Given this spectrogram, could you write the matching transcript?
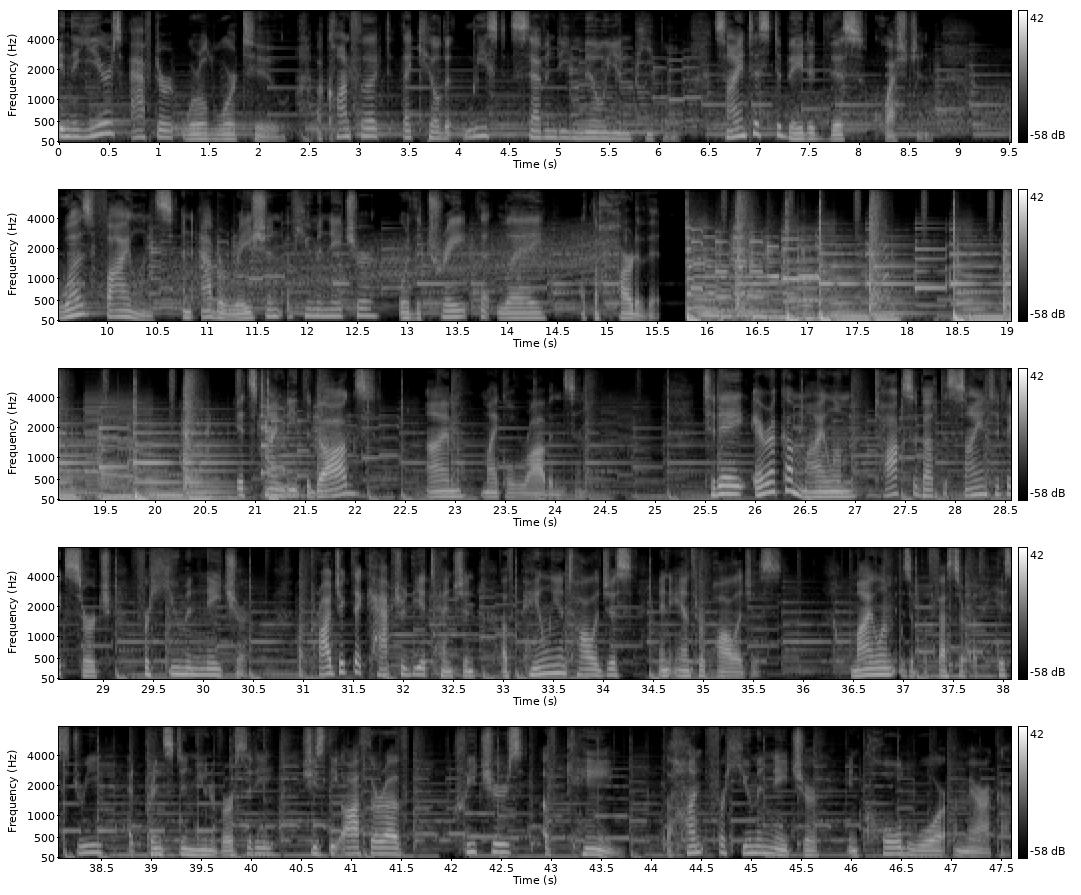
In the years after World War II, a conflict that killed at least 70 million people, scientists debated this question Was violence an aberration of human nature or the trait that lay at the heart of it? It's time to eat the dogs. I'm Michael Robinson. Today, Erika Milam talks about the scientific search for human nature, a project that captured the attention of paleontologists and anthropologists. Milam is a professor of history at Princeton University. She's the author of Creatures of Cain The Hunt for Human Nature in Cold War America.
